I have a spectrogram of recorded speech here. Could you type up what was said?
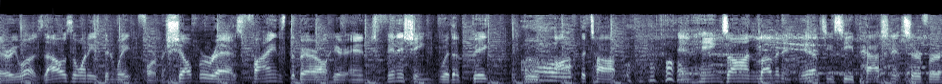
There he was. That was the one he's been waiting for. Michel Bourez finds the barrel here and finishing with a big move Oh. off the top and hangs on, loving it. As you see, passionate surfer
